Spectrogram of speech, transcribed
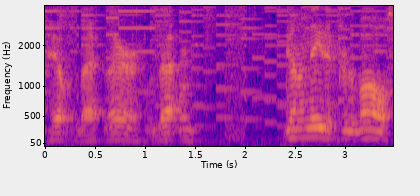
Help back there with that one. Gonna need it for the boss.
